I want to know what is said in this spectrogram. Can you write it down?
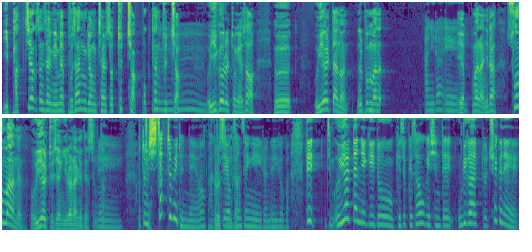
이 박지혁 선생님의 부산 경찰서 투척, 폭탄 투척 음. 의거를 통해서 그 의열단원을 뿐만 아니라, 예. 예, 뿐만 아니라 수많은 의열 투쟁이 일어나게 됐었던 네. 어, 좀 시작점이 됐네요. 박재혁. 선생의 이런 의교가. 근데 지금 의열단 얘기도 계속해서 하고 계신데 우리가 또 최근에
